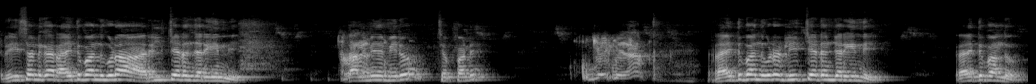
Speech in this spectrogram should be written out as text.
ద- అన్ని ఉమ్. రీసెంట్గా రైతు బంధు కూడా రిలీజ్ చేయడం జరిగింది. దాని మీద మీరు చెప్పండి. రైతు బంధు కూడా రిలీజ్ చేయడం జరిగింది. రైతు బంధు.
